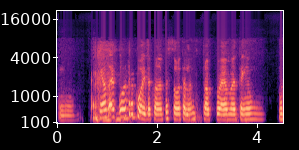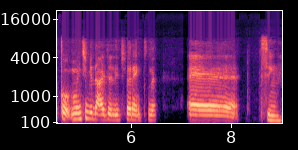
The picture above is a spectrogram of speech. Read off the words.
tem, tem outra coisa, quando a pessoa tá lendo o próprio poema, tem um, uma, uma intimidade ali diferente, né? É... Sim.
